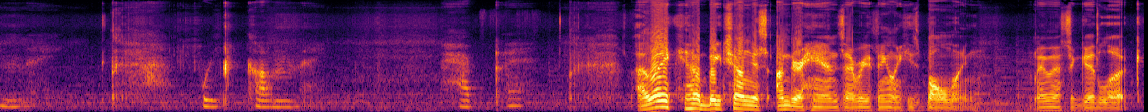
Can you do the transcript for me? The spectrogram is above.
made. We come happy. I like how Big Chungus underhands everything like he's bowling. Maybe that's a good look.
